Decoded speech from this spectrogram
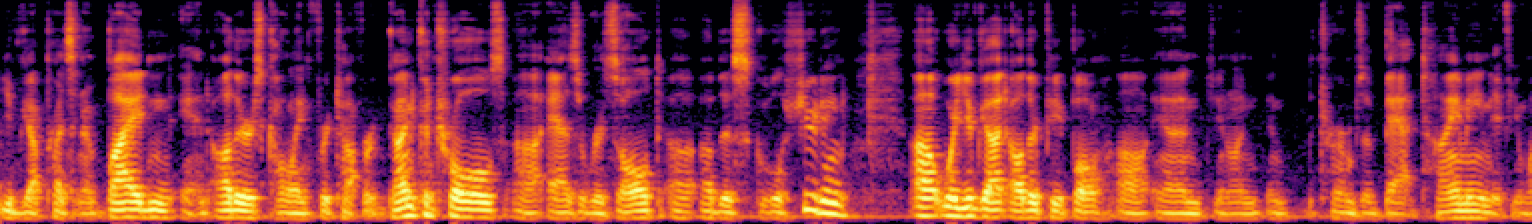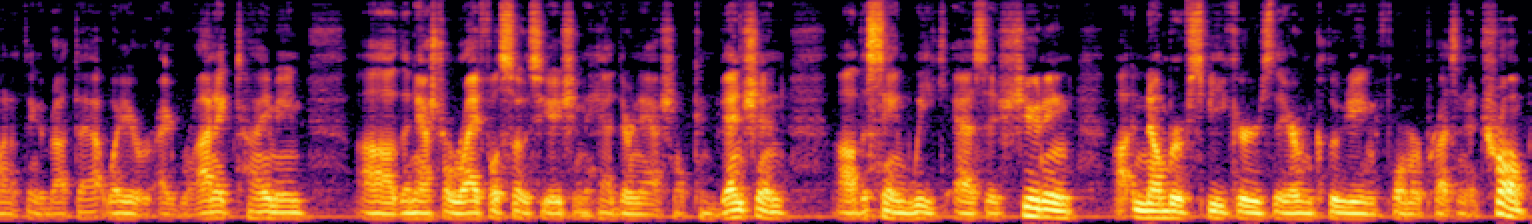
you've got President Biden and others calling for tougher gun controls as a result of this school shooting. Uh, where you've got other people, and you know, in, in, terms of bad timing, if you want to think about that way, or ironic timing, the National Rifle Association had their national convention the same week as the shooting. a number of speakers there, including former President Trump,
